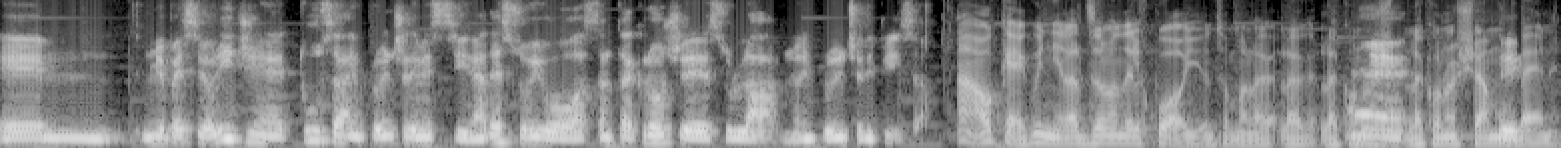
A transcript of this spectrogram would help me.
Ehm, il mio paese di origine è Tusa in provincia di Messina, adesso vivo a Santa Croce sull'Arno in provincia di Pisa. Ah, ok, quindi la zona del cuoio, insomma, la, la- la conos- Eh, la conosciamo sì. bene.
